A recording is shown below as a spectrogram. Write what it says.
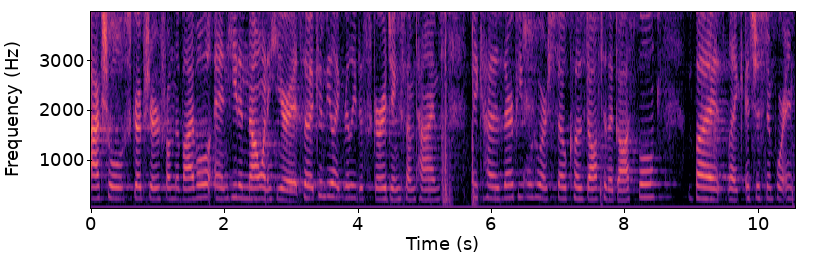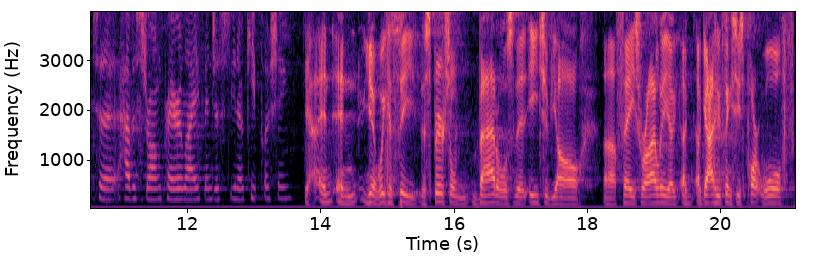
actual scripture from the Bible, and he did not want to hear it. So it can be like really discouraging sometimes because there are people who are so closed off to the gospel but like it's just important to have a strong prayer life and just you know keep pushing. Yeah and and you know we can see the spiritual battles that each of y'all uh, face. Riley a, a, a, guy who thinks he's part wolf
